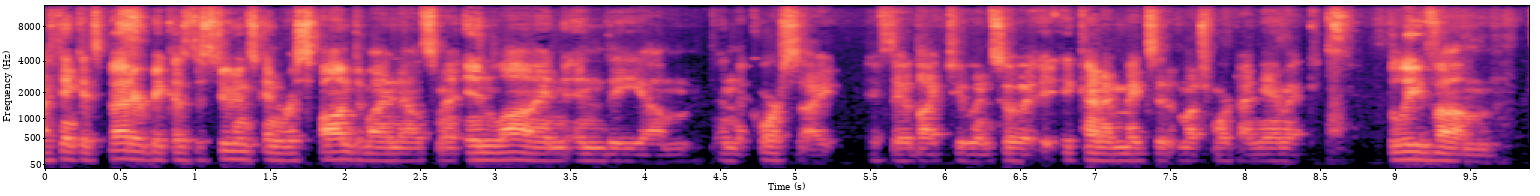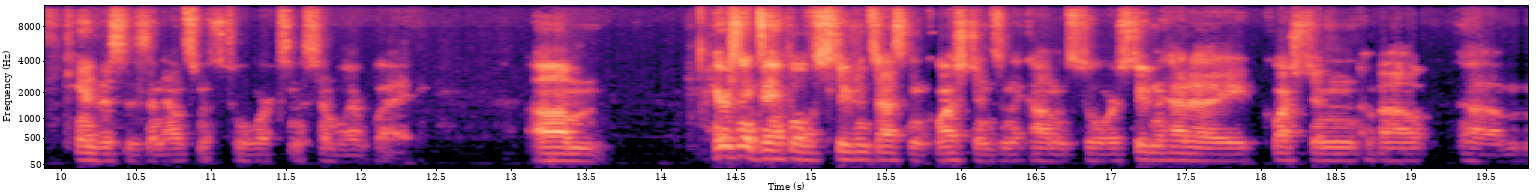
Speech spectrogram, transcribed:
I think it's better because the students can respond to my announcement in line in the, um, in the course site if they would like to. And so it, it kind of makes it much more dynamic. I believe um, Canvas's announcements tool works in a similar way. Um, here's an example of students asking questions in the Commons tool. A student had a question about um,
